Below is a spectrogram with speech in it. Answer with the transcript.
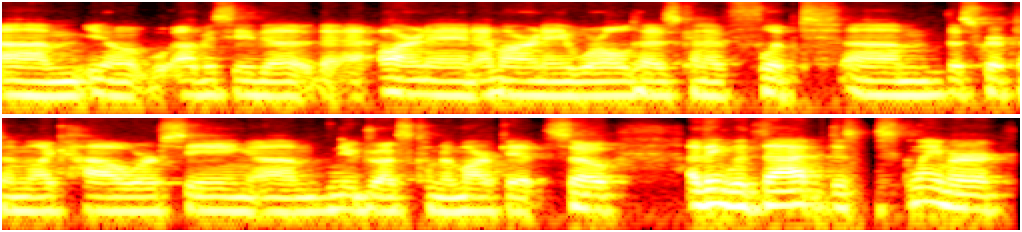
Um, you know, obviously the, the RNA and mRNA world has kind of flipped um, the script on like how we're seeing um, new drugs come to market. So I think with that disclaimer,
